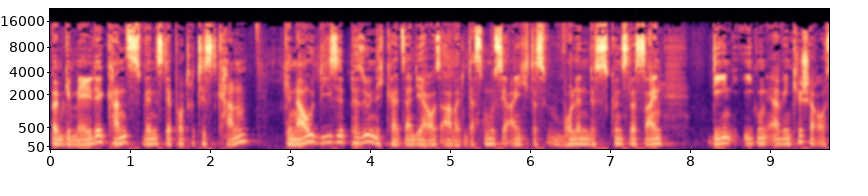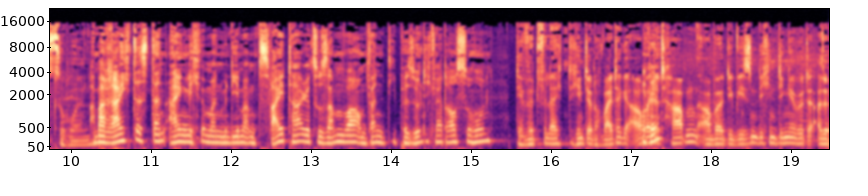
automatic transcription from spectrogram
Beim Gemälde kann es, wenn es der Porträtist kann, genau diese Persönlichkeit sein, die herausarbeitet. Das muss ja eigentlich das Wollen des Künstlers sein, den Egon Erwin Kischer rauszuholen. Aber reicht es dann eigentlich, wenn man mit jemandem zwei Tage zusammen war, um dann die Persönlichkeit rauszuholen? Der wird vielleicht hinterher noch weitergearbeitet okay. haben, aber die wesentlichen Dinge wird er, also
